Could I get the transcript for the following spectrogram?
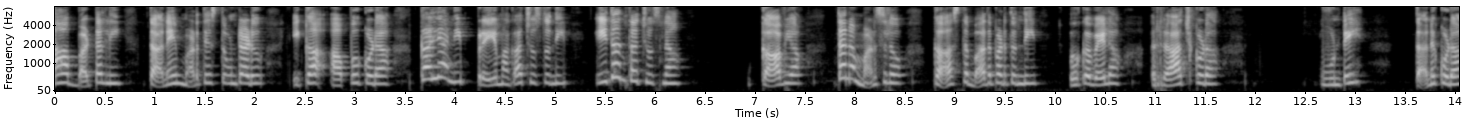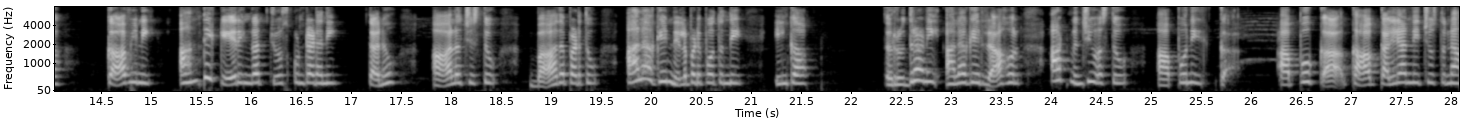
ఆ బట్టల్ని తనే మడతేస్తూ ఉంటాడు. ఇక అప్పు కూడా కళ్యాణ్ని ప్రేమగా చూస్తుంది. ఇదంతా చూసిన కావ్య తన మనసులో కాస్త బాధపడుతుంది. ఒకవేళ రాజ్ కూడా ఉంటే తను కూడా కావ్యని అంతే కేరింగ్గా చూసుకుంటాడని తను ఆలోచిస్తూ బాధపడుతూ అలాగే నిలబడిపోతుంది. ఇంకా రుద్రాణి అలాగే రాహుల్ అట్నుంచి వస్తూ అప్పుని అప్పు కా- కా- కళ్యాణ్ని చూస్తున్న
